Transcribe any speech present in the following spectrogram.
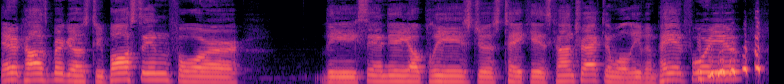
Eric Hosmer goes to Boston for the San Diego. Please just take his contract and we'll even pay it for you.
